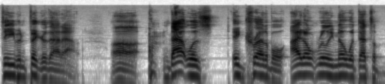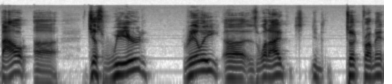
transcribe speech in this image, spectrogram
to even figure that out. Uh, that was incredible. I don't really know what that's about. Uh, just weird, really, uh, is what I took from it.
